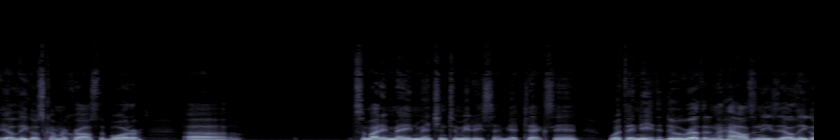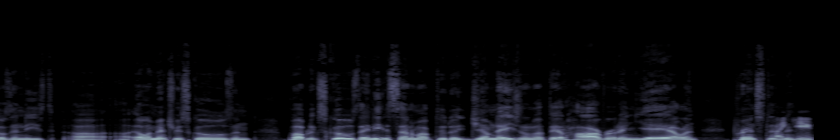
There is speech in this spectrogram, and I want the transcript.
illegals coming across the border. uh, somebody made mention to me. They sent me a text saying what they need to do rather than housing these illegals in these uh, uh, elementary schools and public schools, they need to send them up to the gymnasiums up there at Harvard and Yale and Princeton. Thank and, you.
